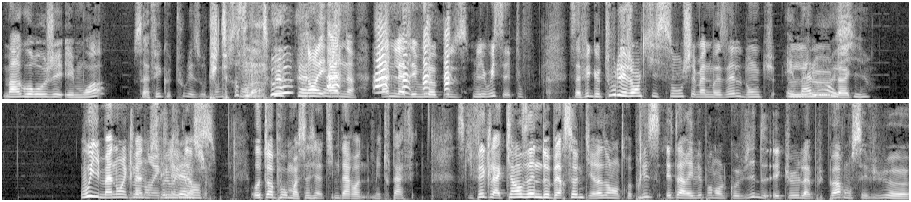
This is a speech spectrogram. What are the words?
Margot Roger et moi, ça fait que tous les autres gens qui sont là. non, et Anne, Anne la développeuse. Mais oui, c'est tout. Ça fait que tous les gens qui sont chez Mademoiselle, donc. et le- Manon la- aussi Oui, Manon et Manon Clémence, et oui, Clémence. bien sûr. Autant pour moi, ça c'est la team d'Aaron, mais tout à fait. Ce qui fait que la quinzaine de personnes qui restent dans l'entreprise est arrivée pendant le Covid et que la plupart, on s'est vu, euh,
